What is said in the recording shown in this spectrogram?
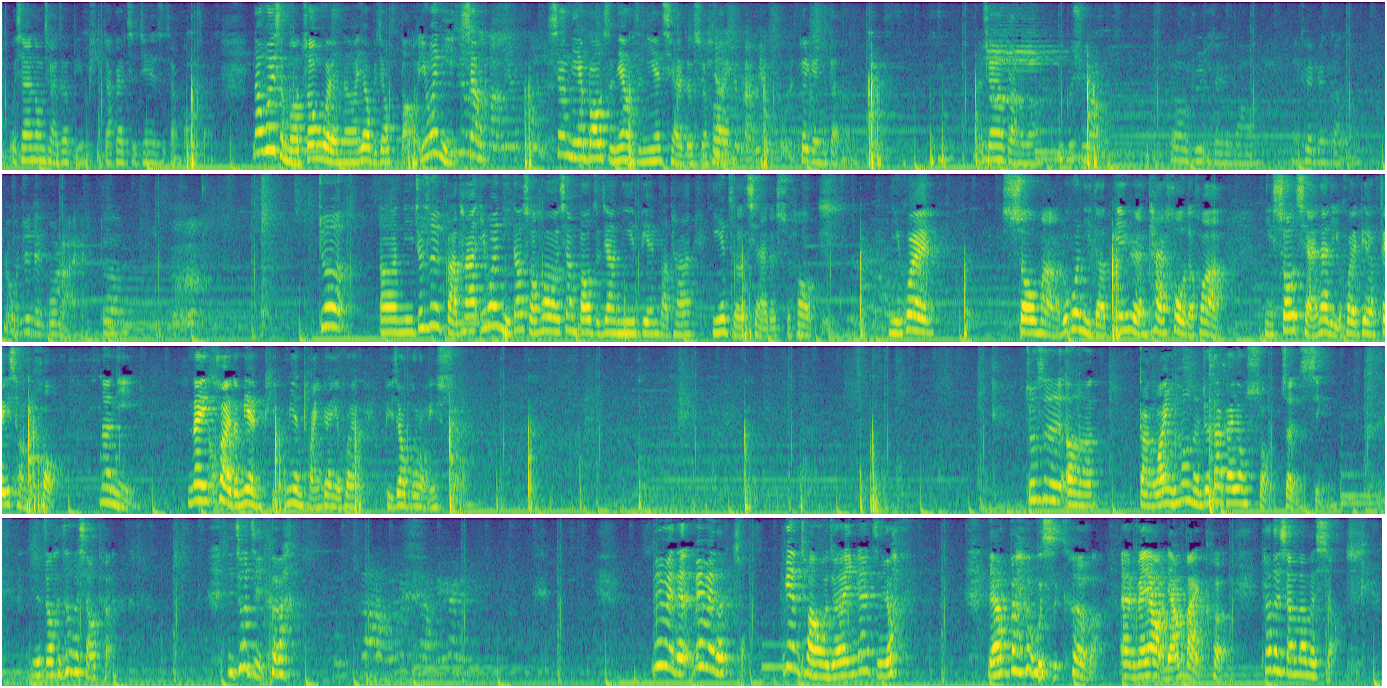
我现在弄起来这个扁皮大概直径是十三公分。那为什么周围呢要比较薄？因为你像像捏包子那样子捏起来的时候，可以给你擀吗？你现在要擀了吗？你不需要，对啊，我就一个一个包啊，你可以边干了。那我就得过来。对啊，就呃，你就是把它，因为你到时候像包子这样捏边，把它捏折起来的时候，你会收嘛。如果你的边缘太厚的话，你收起来那里会变非常的厚，那你那一块的面皮面团应该也会比较不容易收。就是呃，擀完以后呢，就大概用手整形。你怎么这么小团？你做几颗啊？妹妹的妹妹的面团，我觉得应该只有两百五十克吧？哎，没有两百克，它的相当的小。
